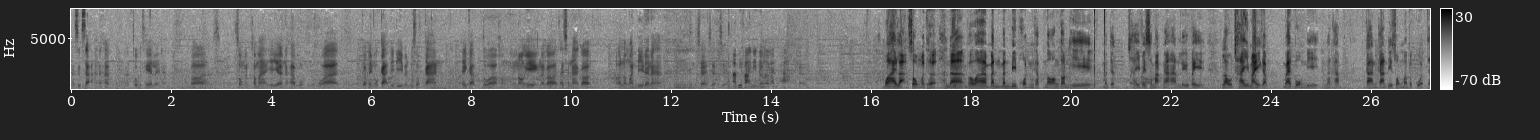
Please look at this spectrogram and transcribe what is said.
นักศึกษานะครับทั่วประเทศเลยนะก็ส่งกันเข้ามาเยอะๆนะครับผมเพราะว่าก็เป็นโอกาสดีๆเป็นประสบการณ์ให้กับตัวของน้องๆเอง แล้วก็ถ้าชนะก็เอารางวัลดีด้วยนะฮะอืม ใช่ใช่ใช่ อะพี่ฝากนิดนึงแล้วกันค่ะ ไหว้ละส่งมาเถอะนะเพราะว่ามันมันมีผลกับน้องตอนที่มันจะใช้ไปสมัครงานหรือไปเราใช่ไหมกับแวดวงนี้นะครับ การการที่ส่งมาประกวดท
